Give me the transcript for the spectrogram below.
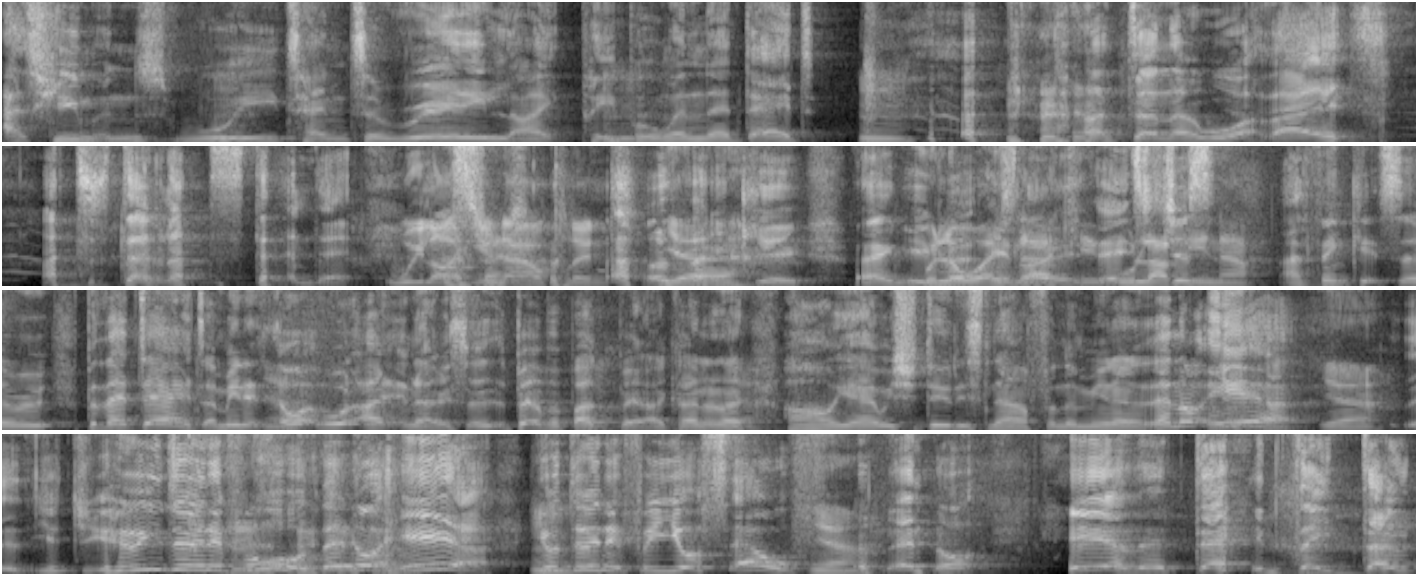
as humans, we mm. tend to really like people mm. when they're dead. Mm. I don't know what that is. I just don't understand it. We like you strange. now, Clint. Oh, Yeah. thank you, thank you. We'll But, always know, like you. We'll it's love you now. I think it's a, but they're dead. I mean, it's, what, what, I, you know, it's a bit of a bugbear. I kind of like, oh yeah, we should do this now for them. You know, they're not here. Yeah. You, you- who are you doing it for? they're not here. You're doing it for yourself. Yeah. they're not here. They're dead. They don't.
